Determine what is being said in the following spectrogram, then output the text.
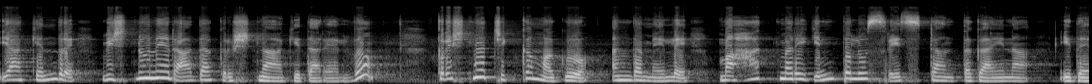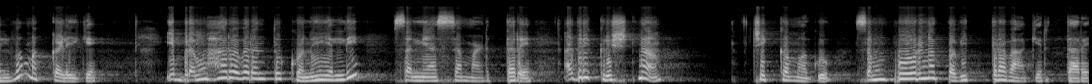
ಯಾಕೆಂದರೆ ವಿಷ್ಣುನೇ ರಾಧಾ ಕೃಷ್ಣ ಆಗಿದ್ದಾರೆ ಅಲ್ವಾ? ಕೃಷ್ಣ ಚಿಕ್ಕ ಮಗು ಅಂದ ಮೇಲೆ ಮಹಾತ್ಮರಿಗಿಂತಲೂ ಶ್ರೇಷ್ಠ ಅಂತ ಗಾಯನ ಇದೆ ಅಲ್ವ ಮಕ್ಕಳಿಗೆ? ಈ ಬ್ರಹ್ಮರವರಂತೂ ಕೊನೆಯಲ್ಲಿ ಸನ್ಯಾಸ ಮಾಡ್ತಾರೆ. ಆದರೆ ಕೃಷ್ಣ ಚಿಕ್ಕ ಮಗು, ಸಂಪೂರ್ಣ ಪವಿತ್ರವಾಗಿರ್ತಾರೆ.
